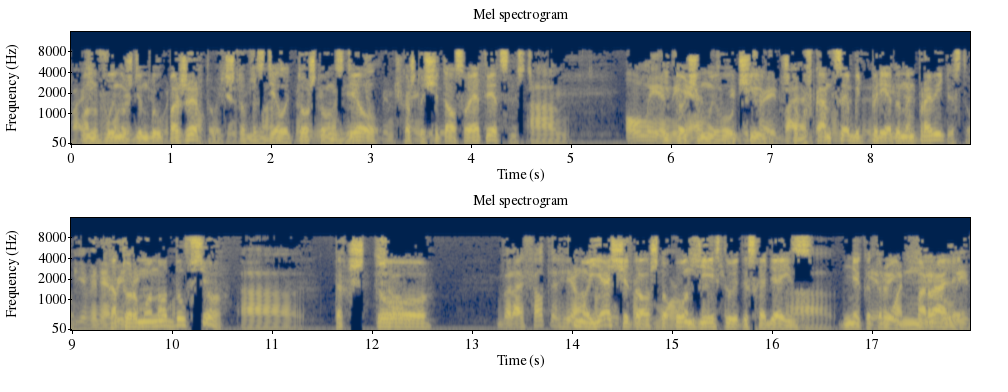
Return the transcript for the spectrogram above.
он вынужден был пожертвовать, чтобы сделать то, что он сделал, то, что считал своей ответственностью. И то, чему его учили, чтобы в конце быть преданным правительству, которому он отдал все. Так что... Но я считал, что он действует исходя из некоторой морали,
